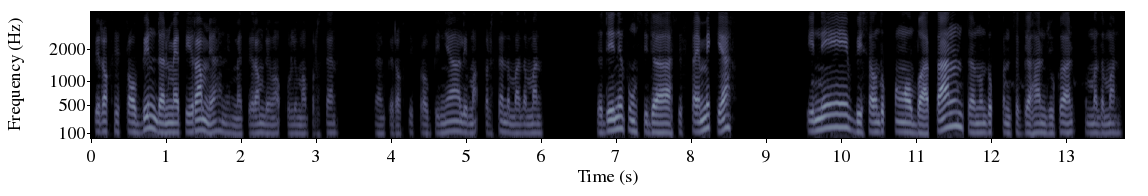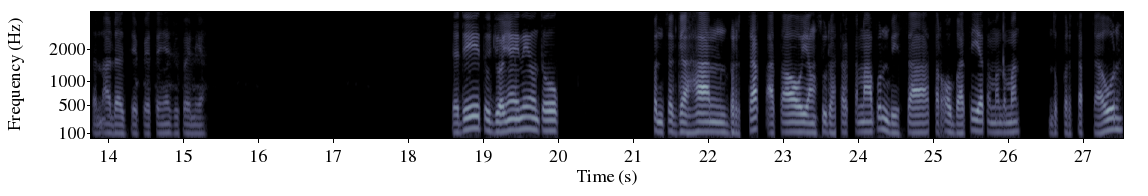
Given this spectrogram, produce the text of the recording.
Piroksistrobin dan metiram ya. Ini metiram 55% dan piroksistrobinnya 5% teman-teman. Jadi ini fungsi sistemik ya. Ini bisa untuk pengobatan dan untuk pencegahan juga teman-teman. Dan ada JPT nya juga ini ya. Jadi tujuannya ini untuk pencegahan bercak atau yang sudah terkena pun bisa terobati ya teman-teman. Untuk bercak daun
